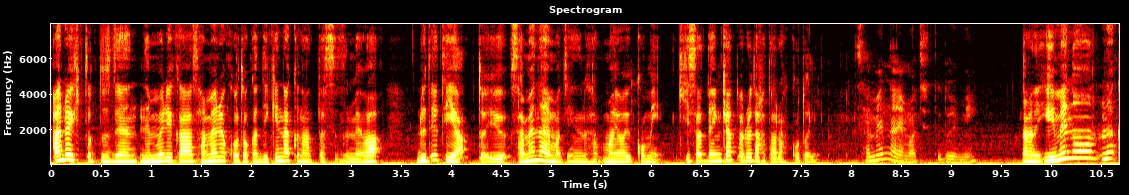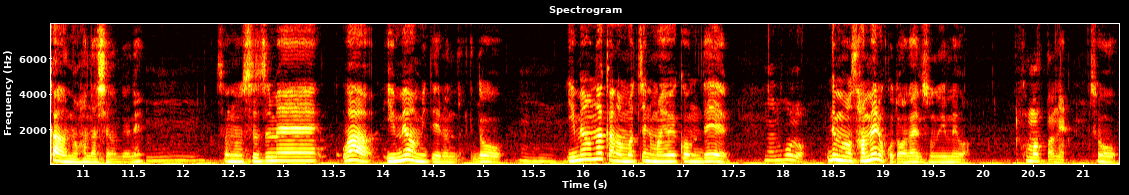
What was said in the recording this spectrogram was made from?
ある日突然眠りから覚めることができなくなったスズメはルテティアという覚めない街に迷い込み喫茶店キャトルで働くことに冷めない街ってどういう意味？だから、ね、夢の中の話なんだよね。うん。そのスズメは夢を見てるんだけど夢の中の街に迷い込んでなるほど。でも覚めることはないのその夢は。困ったね。そ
